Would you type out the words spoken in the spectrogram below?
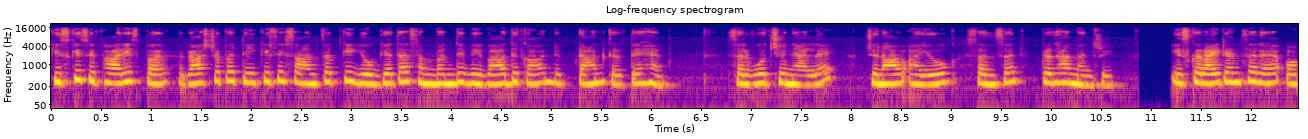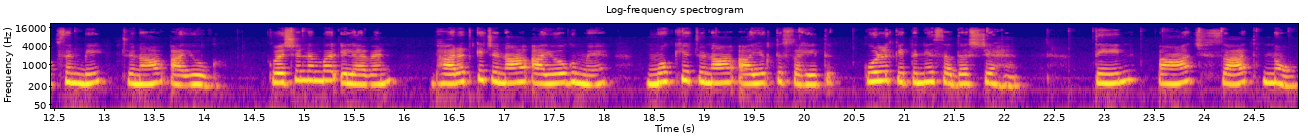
किसकी सिफारिश पर राष्ट्रपति किसी सांसद की योग्यता संबंधी विवाद का निपटान करते हैं? सर्वोच्च न्यायालय, चुनाव आयोग, संसद, प्रधानमंत्री. इसका राइट आंसर है ऑप्शन बी चुनाव आयोग। क्वेश्चन नंबर इलेवन भारत के चुनाव आयोग में मुख्य चुनाव आयुक्त सहित कुल कितने सदस्य हैं? तीन, पाँच, सात, नौ।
